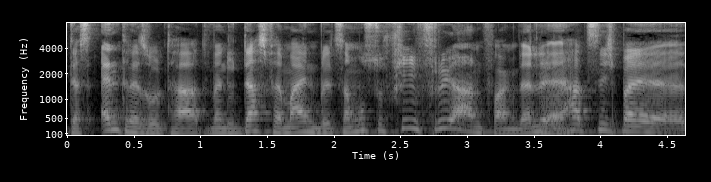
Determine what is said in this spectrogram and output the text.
das Endresultat, wenn du das vermeiden willst, dann musst du viel früher anfangen. Dann Ja. hat es nicht bei,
